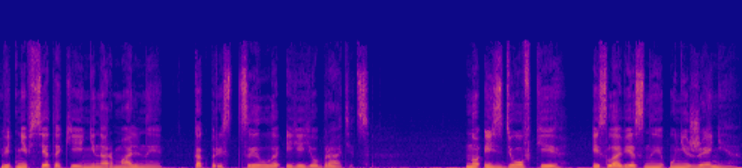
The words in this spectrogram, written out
Ведь не все такие ненормальные, как Присцилла и ее братец. Но издевки и словесные унижения,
